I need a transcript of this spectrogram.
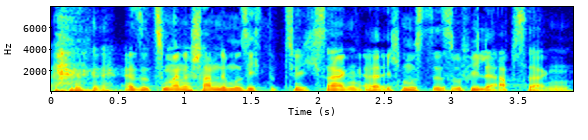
Also zu meiner Schande muss ich natürlich sagen, äh, ich musste so viele Absagen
